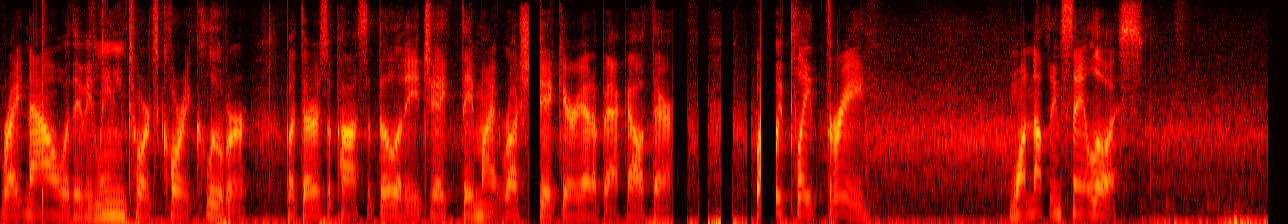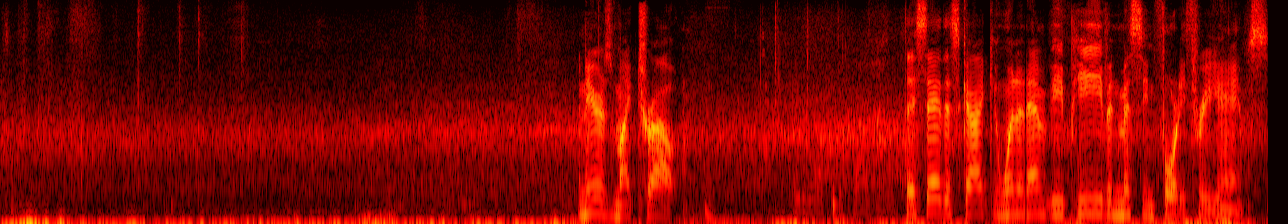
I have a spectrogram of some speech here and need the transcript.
right now, would they be leaning towards Corey Kluber? But there is a possibility Jake they might rush Jake Arrieta back out there. Well, we played three. One nothing St. Louis. And here's Mike Trout. They say this guy can win an MVP even missing 43 games.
